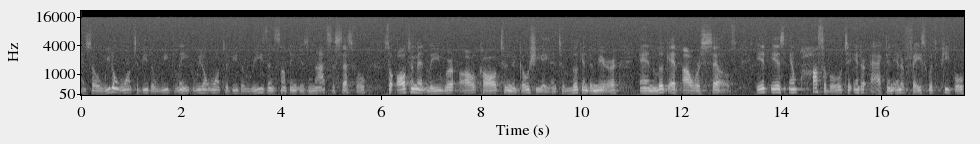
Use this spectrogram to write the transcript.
And so we don't want to be the weak link. We don't want to be the reason something is not successful. So ultimately, we're all called to negotiate and to look in the mirror and look at ourselves. It is impossible to interact and interface with people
